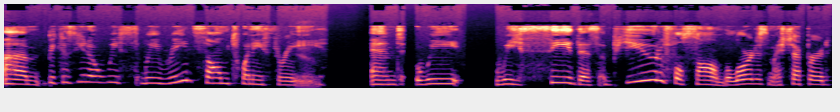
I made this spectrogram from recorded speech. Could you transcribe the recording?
Um, because, you know, we, we read Psalm 23 yeah. and we, we see this a beautiful psalm. The Lord is my shepherd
